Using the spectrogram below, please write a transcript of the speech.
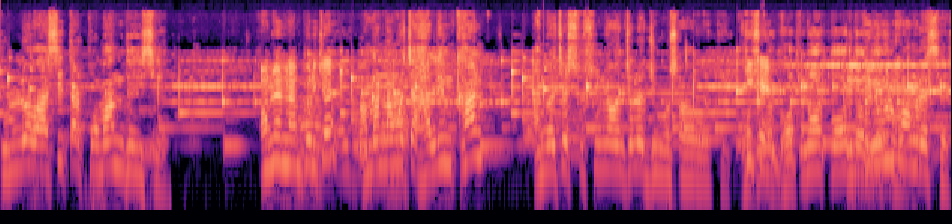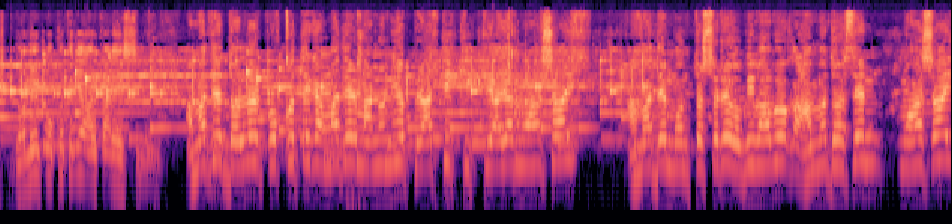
তুল্যবাসী তার প্রমাণ দিয়েছে। আপনার নাম পরিচয়? আমার নাম হচ্ছে হালিম খান আমি হচ্ছে শুশুনিয়া অঞ্চলের যুব সভাপতি। ঘটনার পর তৃণমূল কংগ্রেসের। দলের পক্ষ থেকে আর কারা এসেছিলেন আমাদের দলের পক্ষ থেকে আমাদের মাননীয় প্রার্থী কীর্তি আজাদ মহাশয় আমাদের মন্তেশ্বরের অভিভাবক আহমদ হোসেন মহাশয়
